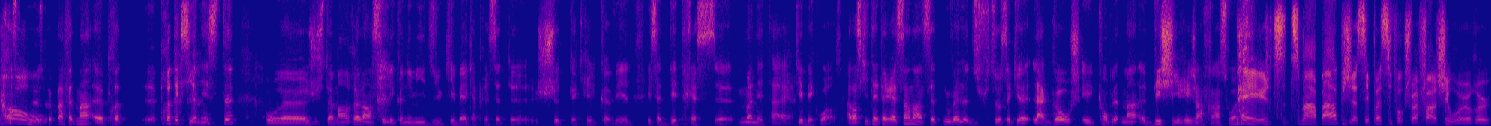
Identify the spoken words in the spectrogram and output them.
Alors, c'est une Oh! mesure parfaitement euh, pro- euh, protectionniste pour euh, justement relancer l'économie du Québec après cette euh, chute que crée le COVID et cette détresse monétaire québécoise. Alors, ce qui est intéressant dans cette nouvelle du futur, c'est que la gauche est complètement déchirée, Jean-François. Ben, tu, tu m'en parles, puis je sais pas s'il faut que je sois fâché ou heureux.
